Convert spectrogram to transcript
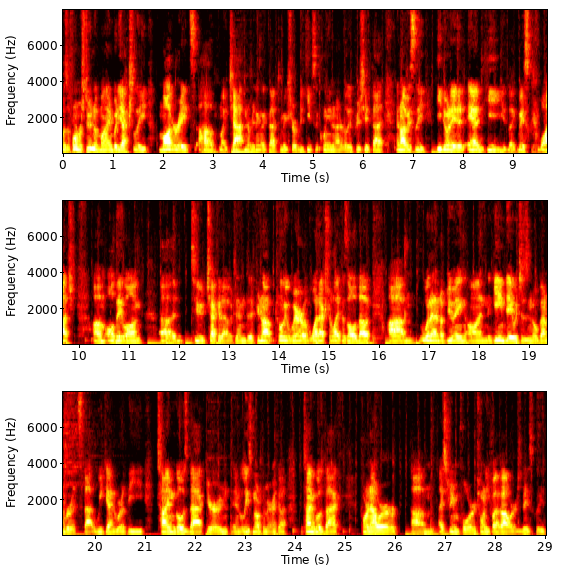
was a former student of mine, but he actually moderates uh, my chat and everything like that to make sure everybody keeps it clean, and I really appreciate that. And obviously, he donated and he like basically watched um, all day long uh, to check it out. And if you're not totally aware of what Extra Life is all about, um, what I end up doing on game day, which is in November, it's that weekend where the time goes back here in, in at least North America. The time goes back for an hour. Um, I stream for 25 hours basically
